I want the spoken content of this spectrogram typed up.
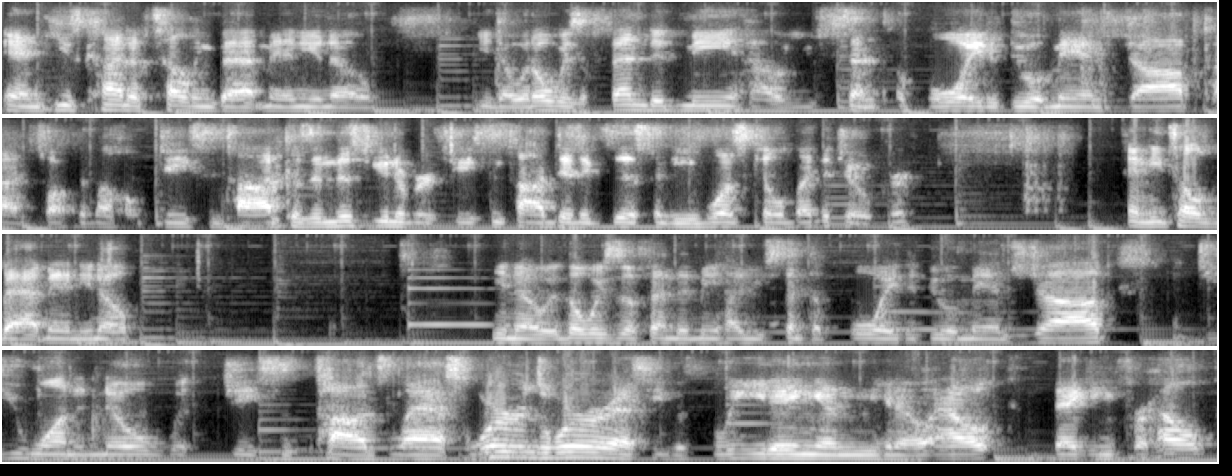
and he's kind of telling Batman, you know, you know, it always offended me how you sent a boy to do a man's job. Kind of talking about how Jason Todd, because in this universe, Jason Todd did exist and he was killed by the mm-hmm. Joker. And he tells Batman, you know, you know, it always offended me how you sent a boy to do a man's job. Do you want to know what Jason Todd's last words were as he was bleeding and, you know, out begging for help?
